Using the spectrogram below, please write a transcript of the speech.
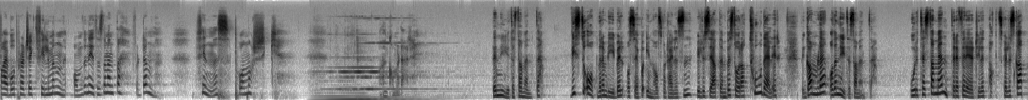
Bible Project-filmen om Det nye testamentet. For den finnes på norsk. Og den kommer der. Det nye testamentet. Hvis du åpner en bibel og ser på innholdsfortegnelsen, vil du se at den består av to deler. Det gamle og Det nye testamentet. Ordet testament refererer til et paktsfellesskap,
